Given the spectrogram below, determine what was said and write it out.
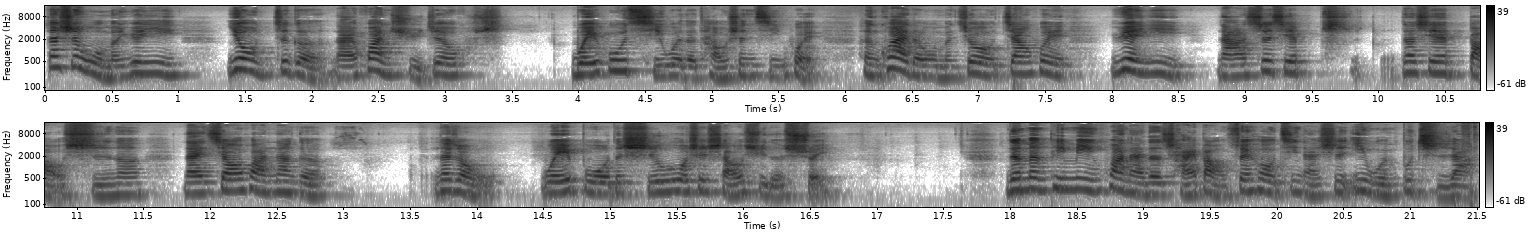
但是我们愿意用这个来换取这 微乎其微的逃生机会。很快的，我们就将会。愿意拿这些那些宝石呢，来交换那个那种微薄的食物或是少许的水，人们拼命换来的财宝，最后竟然是一文不值啊！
